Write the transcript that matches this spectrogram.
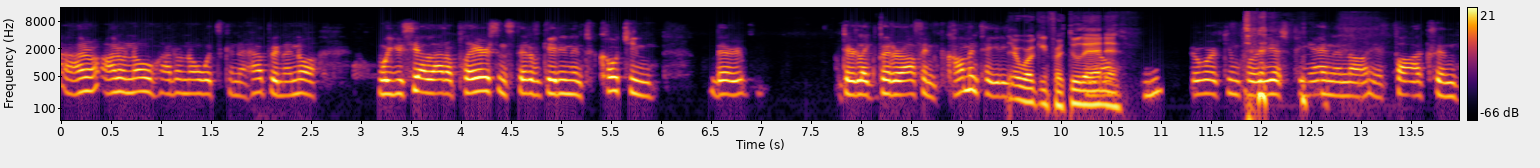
I don't I don't know I don't know what's gonna happen. I know where you see a lot of players instead of getting into coaching, they're they're like better off in commentating. They're working for TUDN. They're working for ESPN and, uh, and Fox and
